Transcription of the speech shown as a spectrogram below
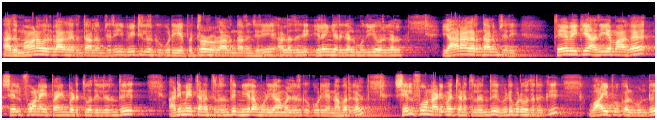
அது மாணவர்களாக இருந்தாலும் சரி வீட்டில் இருக்கக்கூடிய பெற்றோர்களாக இருந்தாலும் சரி அல்லது இளைஞர்கள் முதியோர்கள் யாராக இருந்தாலும் சரி தேவைக்கு அதிகமாக செல்ஃபோனை பயன்படுத்துவதிலிருந்து அடிமைத்தனத்திலிருந்து மீள முடியாமல் இருக்கக்கூடிய நபர்கள் செல்ஃபோன் அடிமைத்தனத்திலிருந்து விடுபடுவதற்கு வாய்ப்புகள் உண்டு.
